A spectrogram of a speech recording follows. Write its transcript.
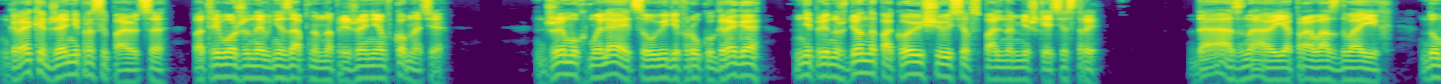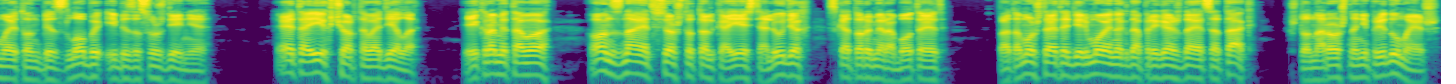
Грег и Дженни просыпаются, потревоженные внезапным напряжением в комнате. Джим ухмыляется, увидев руку Грега, непринужденно покоящуюся в спальном мешке сестры. «Да, знаю я про вас двоих», — думает он без злобы и без осуждения. «Это их чертово дело. И кроме того, он знает все, что только есть о людях, с которыми работает, потому что это дерьмо иногда пригождается так, что нарочно не придумаешь.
